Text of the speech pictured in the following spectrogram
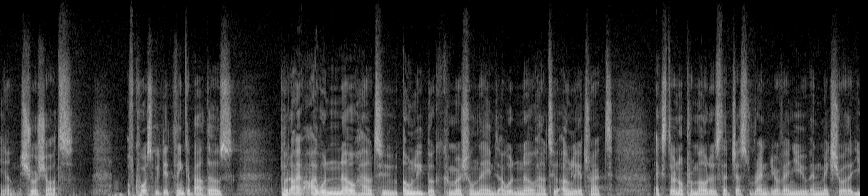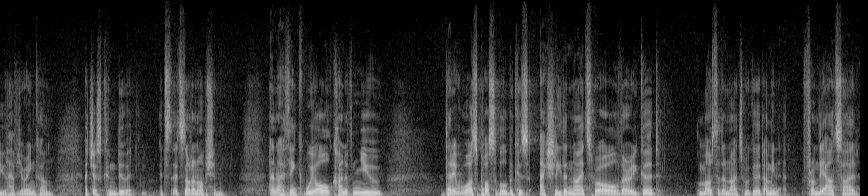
you know, sure shots. Of course, we did think about those, but I, I wouldn't know how to only book commercial names. I wouldn't know how to only attract external promoters that just rent your venue and make sure that you have your income. I just couldn't do it. It's, it's not an option. And I think we all kind of knew that it was possible because actually the nights were all very good. Most of the nights were good. I mean, from the outside,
